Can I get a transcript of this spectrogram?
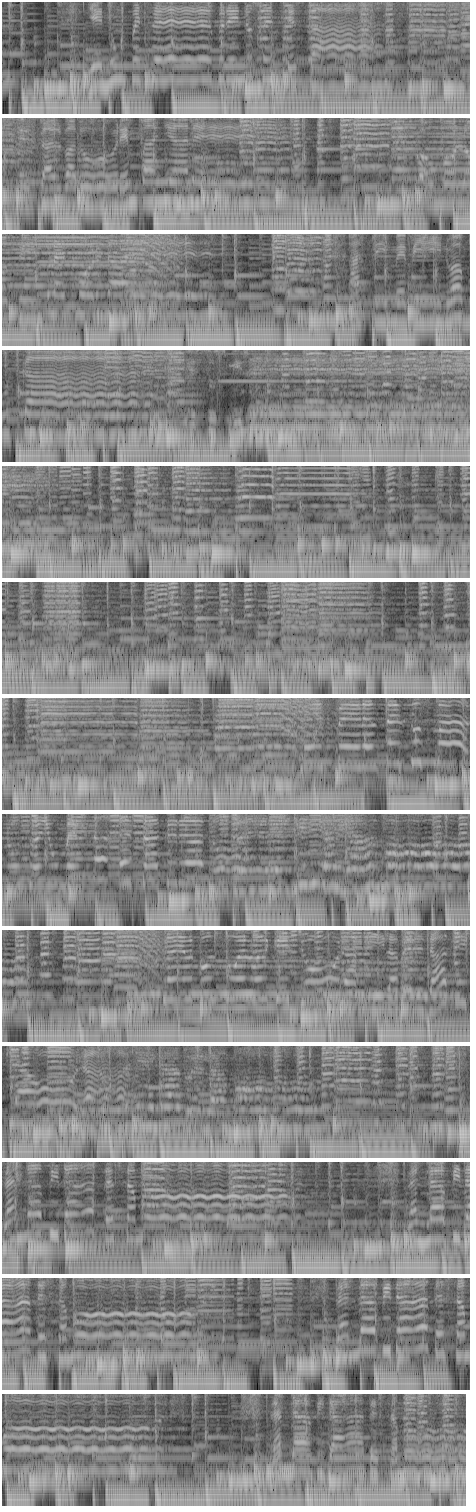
y en un pesebre inocente está el Salvador en pañales, como los me vino a buscar Jesús mi rey. Amor.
